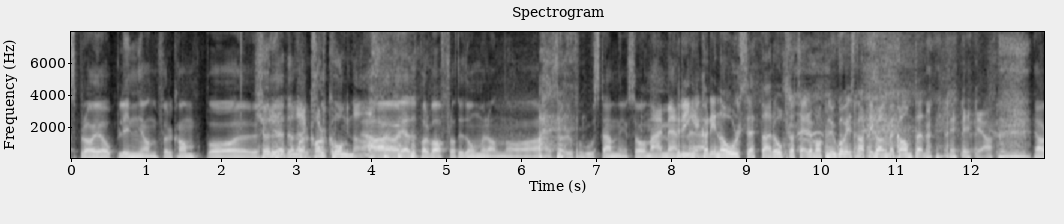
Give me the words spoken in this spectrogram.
spraya opp linjene for kamp og Kjøre ut rundt med den kalkvogna. Ja, ja, gi et par vafler til dommerne og sørge for god stemning, så nei, men Ringer eh, Karina Olseth der og oppdaterer om at nå går vi snart i gang med kampen. ja. ja,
